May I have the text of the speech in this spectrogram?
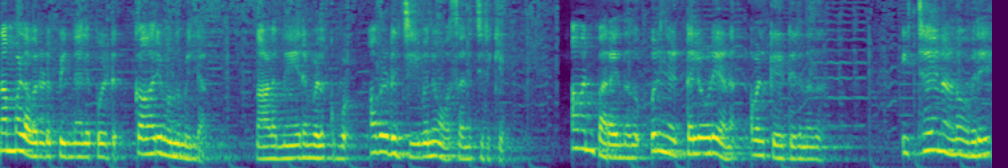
നമ്മൾ അവരുടെ പിന്നാലെ പോയിട്ട് കാര്യമൊന്നുമില്ല. നാളെ നേരം വെളുക്കുമ്പോൾ അവരുടെ ജീവനും അവസാനിച്ചിരിക്കും. പറയുന്നത് ഒരു ഞെട്ടലോടെയാണ് അവൾ കേട്ടിരുന്നത്. ഇച്ഛയനാണോ അവരെ?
